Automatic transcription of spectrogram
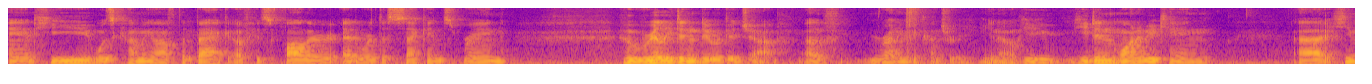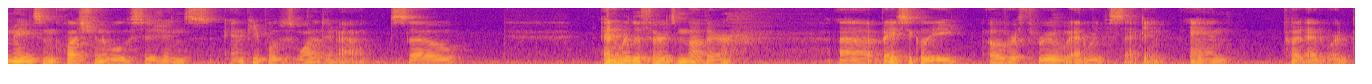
and he was coming off the back of his father Edward II's reign, who really didn't do a good job of running the country. You know, he he didn't want to be king. Uh, he made some questionable decisions, and people just wanted him out. So, Edward III's mother uh, basically overthrew Edward II and put Edward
